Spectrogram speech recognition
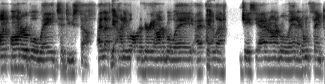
an honorable way to do stuff. I left yeah. Honeywell in a very honorable way. I, yeah. I left JCI in an honorable way, and I don't think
